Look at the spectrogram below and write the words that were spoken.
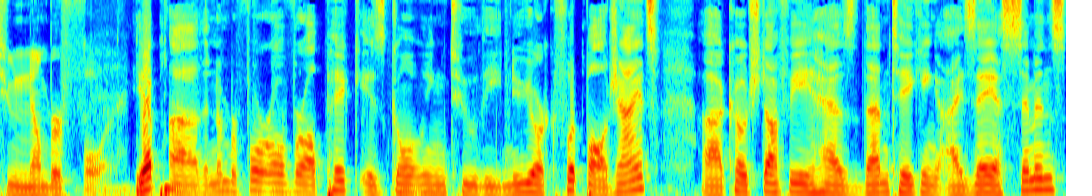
to number four. Yep. Uh, the number four overall pick is going to the New York Football Giants. Uh, Coach Duffy has them taking Isaiah Simmons,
